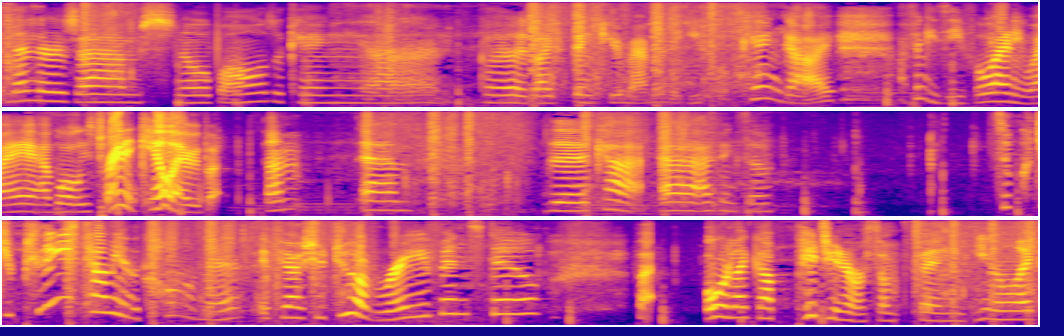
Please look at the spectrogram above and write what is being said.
And then there's um, Snowball, the king, because I think you remember the evil king guy. I think he's evil anyway. Uh, well, he's trying to kill everybody. Um, um, the cat, uh, I think so. So could you please tell me in the comments if I should do a raven still? But or like a pigeon or something, you know, like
